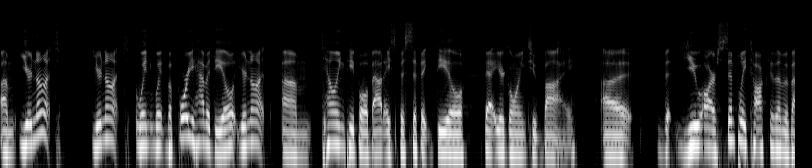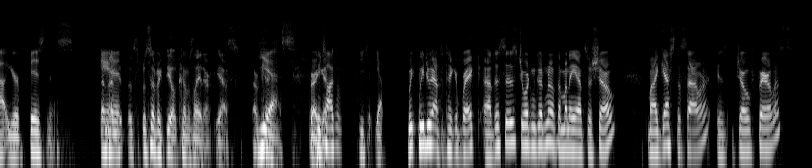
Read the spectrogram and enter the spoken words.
Um, you're not you're not when, when before you have a deal you're not um, telling people about a specific deal that you're going to buy. Uh, you are simply talking to them about your business. And, and the specific deal comes later. Yes. Okay. yes. Very you're good. talking yep. We, we do have to take a break. Uh, this is jordan goodman of the money answer show. My guest this hour is joe fairless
